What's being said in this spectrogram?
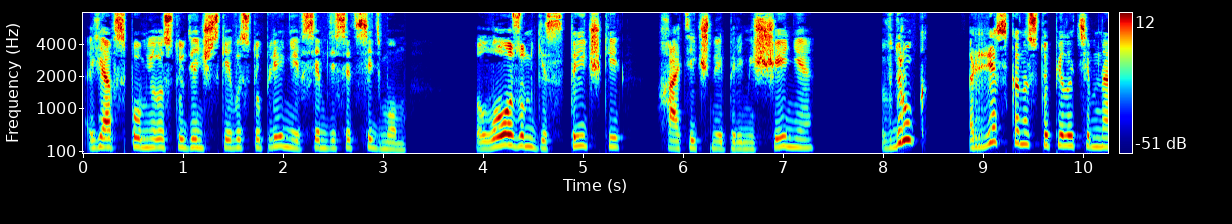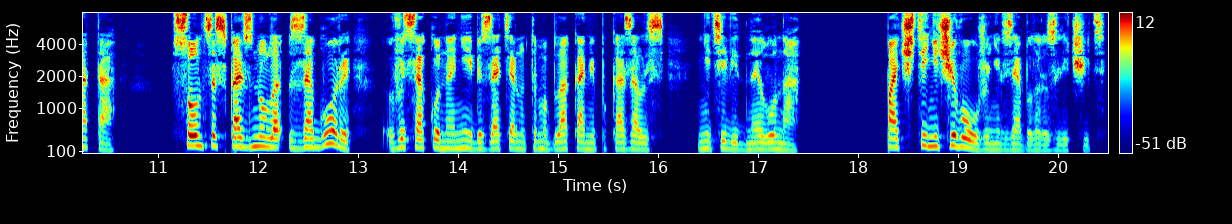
Я вспомнила студенческие выступления в 77-м. Лозунги, стычки, хаотичные перемещения. Вдруг резко наступила темнота — Солнце скользнуло за горы, высоко на небе, затянутым облаками, показалась нитевидная луна. Почти ничего уже нельзя было различить.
